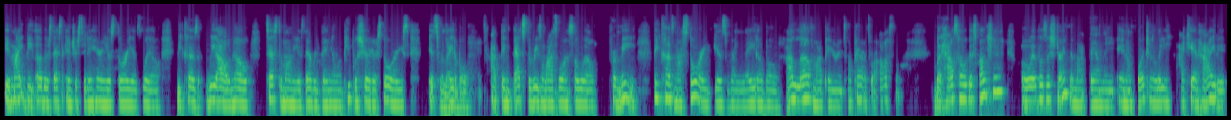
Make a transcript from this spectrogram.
it might be others that's interested in hearing your story as well, because we all know testimony is everything. And when people share their stories, it's relatable. I think that's the reason why it's going so well for me because my story is relatable. I love my parents. My parents were awesome. But household dysfunction, oh, it was a strength in my family. And unfortunately, I can't hide it.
